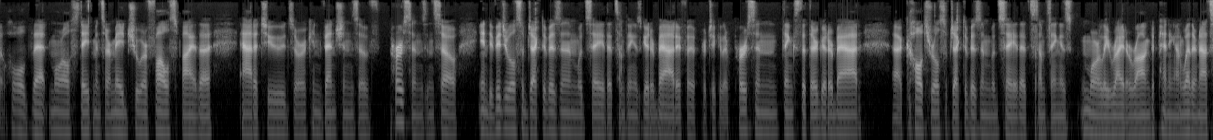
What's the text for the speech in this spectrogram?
hold that moral statements are made true or false by the attitudes or conventions of persons. And so individual subjectivism would say that something is good or bad if a particular person thinks that they're good or bad. Uh, cultural subjectivism would say that something is morally right or wrong depending on whether or not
